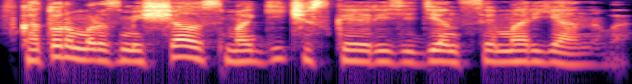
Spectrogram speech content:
в котором размещалась магическая резиденция Марьянова.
